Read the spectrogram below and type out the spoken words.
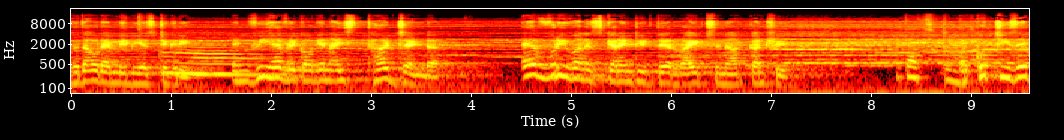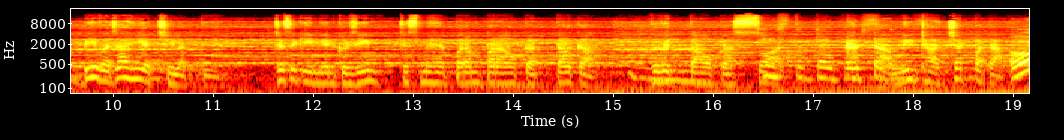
Without M B B S degree and we have recognise third gender everyone is guaranteed their right in our country और कुछ चीज़ें बेवजह ही अच्छी लगती हैं। जैसे कि इंडियन क्विजीन जिसमें है परंपराओं का तड़का। विविधताओं का स्वाद. खट्टा मीठा चटपटा Oh!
